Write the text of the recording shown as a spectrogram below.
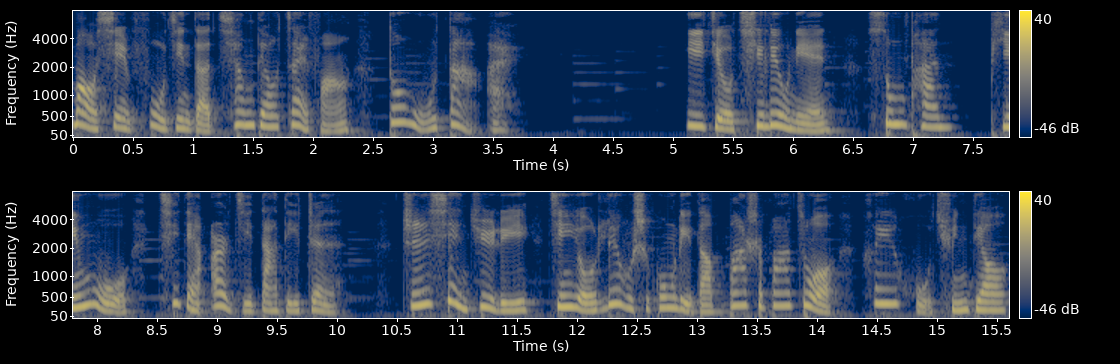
茂县附近的羌雕寨房都无大碍。一九七六年，松潘、平武七点二级大地震，直线距离仅有六十公里的八十八座黑虎群雕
